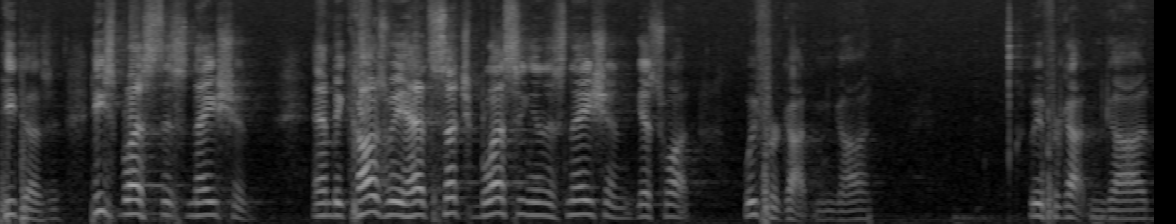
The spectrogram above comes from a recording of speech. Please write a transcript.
He does it. He's blessed this nation. And because we had such blessing in this nation, guess what? We've forgotten God. We've forgotten God.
